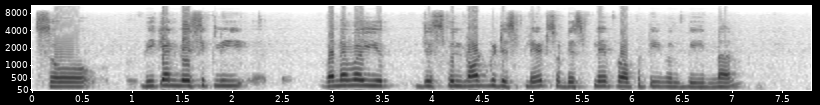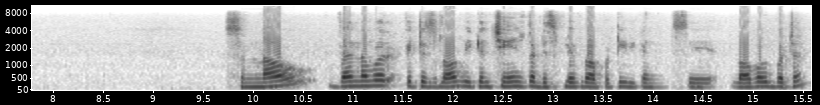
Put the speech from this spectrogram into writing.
So we can basically whenever you this will not be displayed so display property will be none so now whenever it is log we can change the display property. We can say logout button.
